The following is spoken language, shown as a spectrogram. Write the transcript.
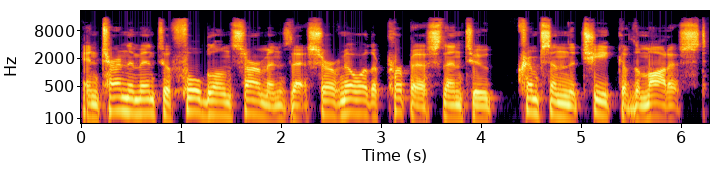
and turn them into full blown sermons that serve no other purpose than to crimson the cheek of the modest.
